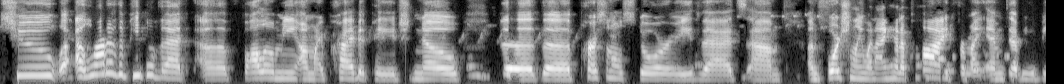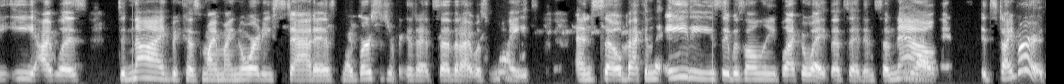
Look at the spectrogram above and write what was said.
to a lot of the people that uh, follow me on my private page know the the personal story that um, unfortunately when I had applied for my MWBE I was denied because my minority status my birth certificate had said that I was white. And so back in the 80s it was only black or white. That's it. And so now yeah. it's diverse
